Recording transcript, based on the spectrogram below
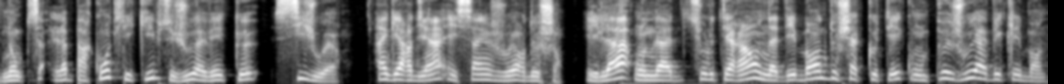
Donc là, par contre, l'équipe se joue avec six joueurs. Un gardien et cinq joueurs de champ. Et là, on a sur le terrain, on a des bandes de chaque côté qu'on peut jouer avec les bandes.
